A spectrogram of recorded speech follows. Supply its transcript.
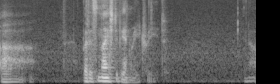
Uh, but it's nice to be in retreat. You know,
